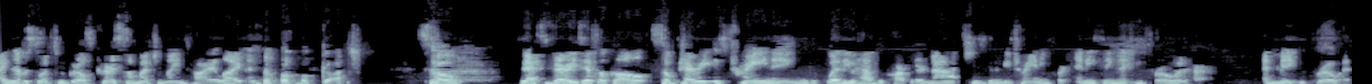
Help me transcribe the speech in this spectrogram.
I never saw two girls curse so much in my entire life. oh gosh. So that's very difficult. So Perry is training, whether you have the carpet or not. She's going to be training for anything that you throw at her and make it through it.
